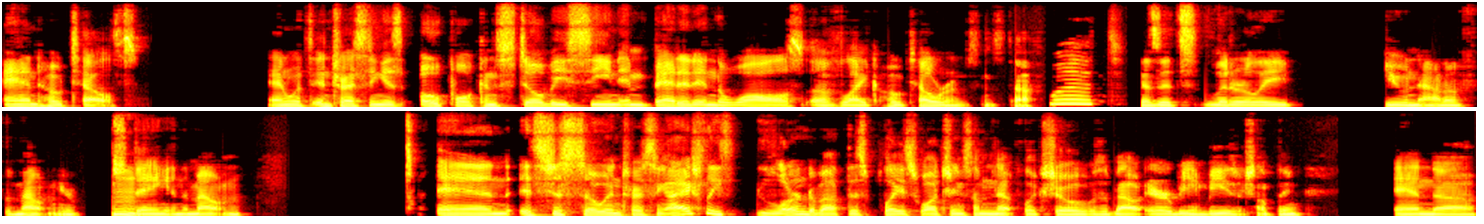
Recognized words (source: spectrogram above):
and hotels. And what's interesting is opal can still be seen embedded in the walls of like hotel rooms and stuff what? because it's literally hewn out of the mountain. You're Hmm. staying in the mountain. And it's just so interesting. I actually learned about this place watching some Netflix show. It was about Airbnbs or something. And uh,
